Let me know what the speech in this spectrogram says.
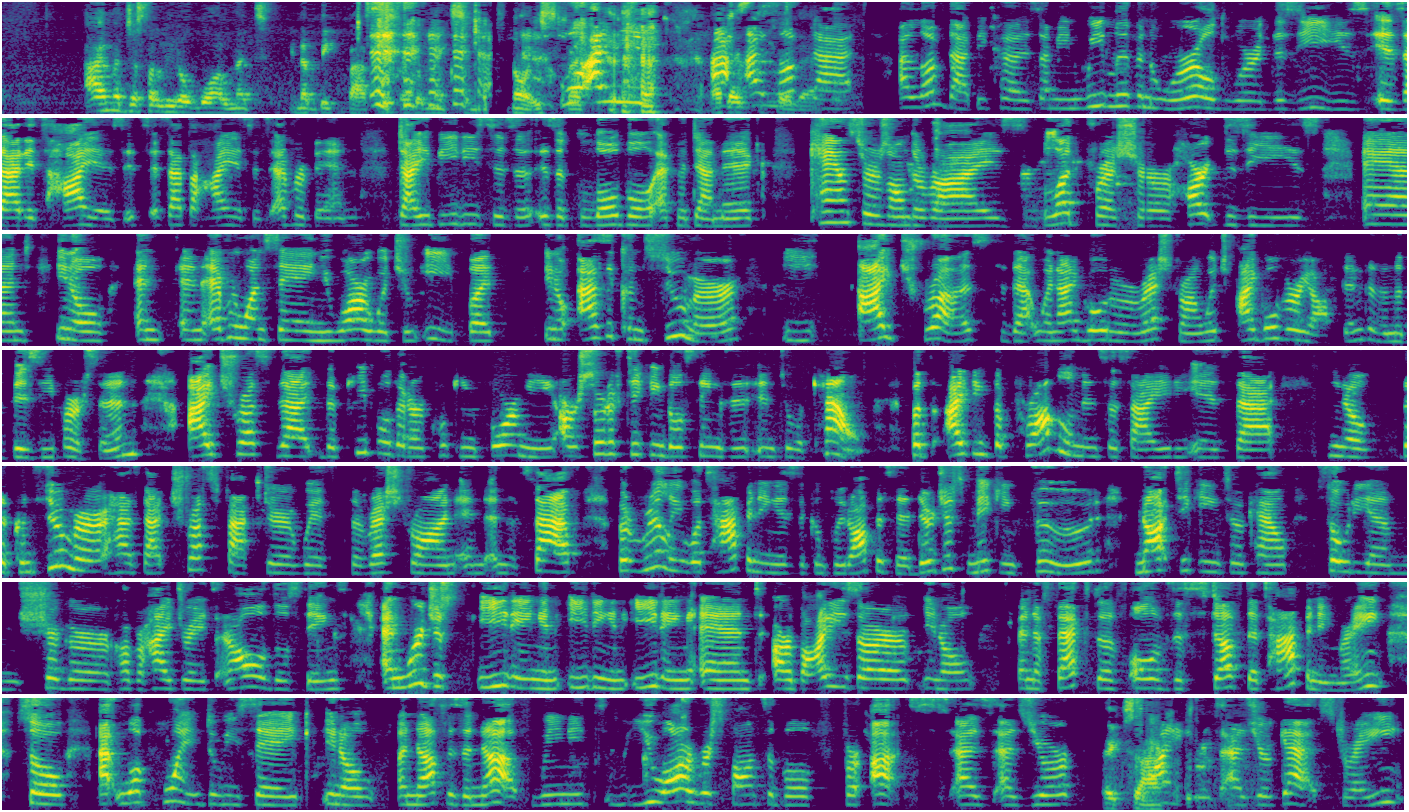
I'm just a little walnut in a big basket. I don't so much noise. well, I mean, I, like I love that. that. I love that because I mean we live in a world where disease is at its highest. It's, it's at the highest it's ever been. Diabetes is a is a global epidemic. Cancer's on the rise, blood pressure, heart disease, and you know, and and everyone's saying you are what you eat. But you know, as a consumer, I trust that when I go to a restaurant, which I go very often because I'm a busy person, I trust that the people that are cooking for me are sort of taking those things in, into account. But I think the problem in society is that, you know, the consumer has that trust factor with the restaurant and, and the staff but really what's happening is the complete opposite. They're just making food not taking into account sodium sugar carbohydrates and all of those things and we're just eating and eating and eating and our bodies are you know an effect of all of the stuff that's happening right? So at what point do we say you know enough is enough? We need you are responsible for us as as your exactly. client as your guest right?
